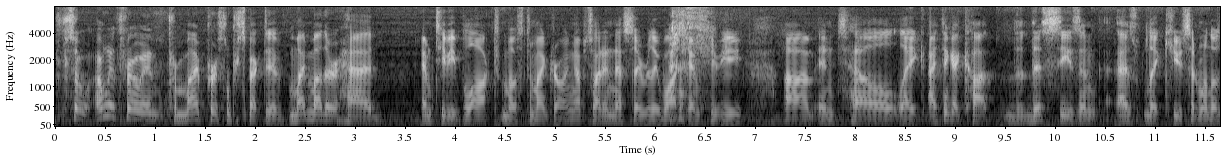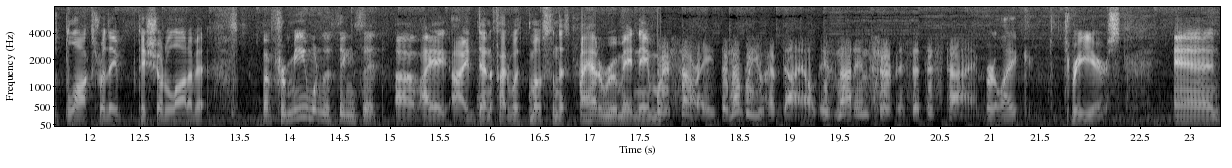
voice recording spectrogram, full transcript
So I'm going to throw in, from my personal perspective, my mother had MTV blocked most of my growing up, so I didn't necessarily really watch MTV um, until like I think I caught th- this season, as like Q said, one of those blocks where they they showed a lot of it. But for me, one of the things that um, I, I identified with most on this, I had a roommate named We're sorry, the number you have dialed is not in service at this time. for like three years. And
